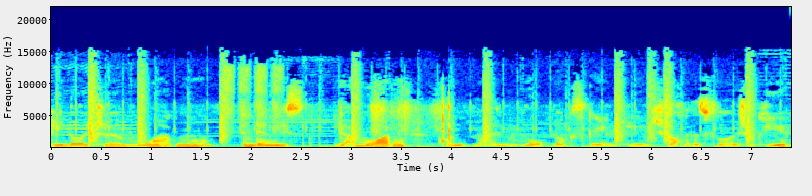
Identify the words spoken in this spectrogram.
Hey Leute, morgen in der nächsten, ja morgen kommt mein Roblox Gameplay. Ich hoffe, das ist für euch okay.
